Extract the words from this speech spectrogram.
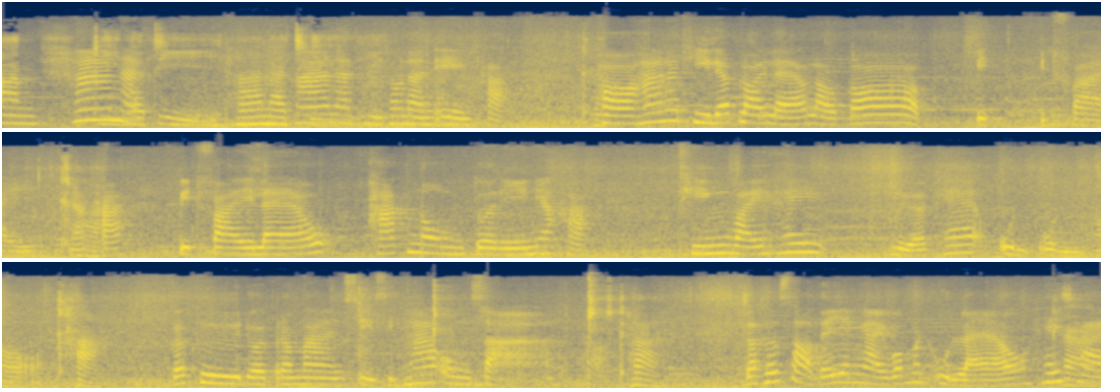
าณห้ากี่นาทีห้านาที 5 นาทีเท่านั้นเองค่ะค่ะ พอ 5 นาทีเรียบร้อยแล้วเราก็ปิดปิดไฟนะคะ ค่ะ ปิดไฟแล้วพักนมตัวนี้เนี่ยค่ะ ทิ้งไว้ให้เหลือแค่อุ่นๆพอ ค่ะ ก็คือโดยประมาณ 45 องศาค่ะ ค่ะ จะทดสอบได้ยังไงว่ามันอุ่นแล้ว ให้ค่ะใช้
